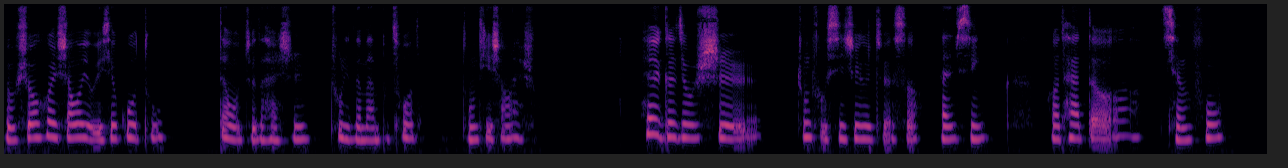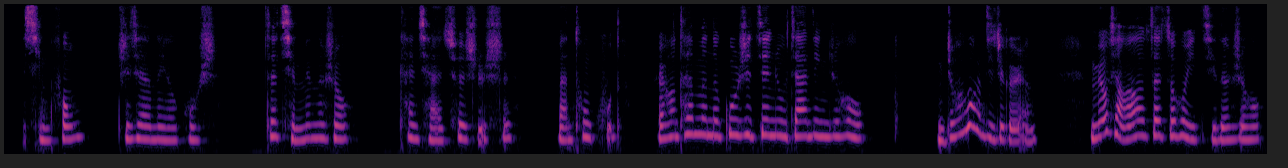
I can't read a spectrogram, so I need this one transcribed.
有时候会稍微有一些过度，但我觉得还是处理的蛮不错的。总体上来说，还有一个就是钟楚曦这个角色安心。和她的前夫秦风之间的那个故事，在前面的时候看起来确实是蛮痛苦的。然后他们的故事渐入佳境之后，你就会忘记这个人。没有想到在最后一集的时候，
